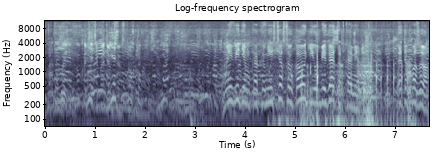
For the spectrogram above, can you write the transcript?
Ну, хотите, пойдемте в сторону. Мы видим, как Министерство экологии убегает от камеры. Это позор.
